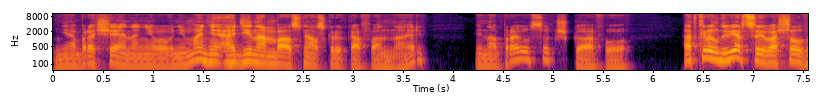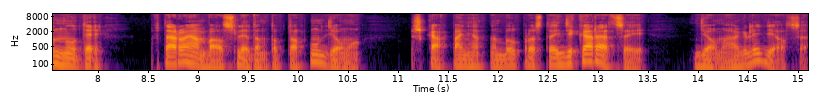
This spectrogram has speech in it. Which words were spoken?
Не обращая на него внимания, один амбал снял с крюка фонарь и направился к шкафу. Открыл дверцу и вошел внутрь. Второй амбал следом подтолкнул Дему. Шкаф, понятно, был просто декорацией. Дема огляделся.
